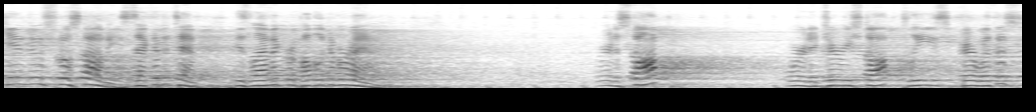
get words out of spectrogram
Kianush Rostami's second attempt, Islamic Republic of Iran. We're going to stop. We're at a jury stop. Please bear with us.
